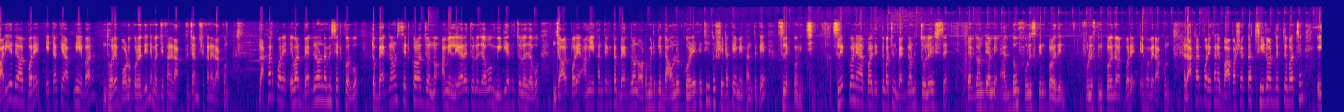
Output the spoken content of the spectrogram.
বাড়িয়ে দেওয়ার পরে এটাকে আপনি এবার ধরে বড় করে দিন, এবার যেখানে রাখতে চান সেখানে রাখুন। রাখার পরে এবার ব্যাকগ্রাউন্ড আমি সেট করব। তো ব্যাকগ্রাউন্ড সেট করার জন্য আমি লেয়ারে চলে যাব মিডিয়াতে চলে যাব। যাওয়ার পরে আমি এখান থেকে একটা ব্যাকগ্রাউন্ড অটোমেটিকলি ডাউনলোড করে রেখেছি। তো সেটাকে আমি এখান থেকে সিলেক্ট করে নিচ্ছি। সিলেক্ট করে নেওয়ার পরে দেখতে পাচ্ছেন ব্যাকগ্রাউন্ডে চলে এসছে। ব্যাকগ্রাউন্ডটি আমি একদম ফুল স্ক্রিন করে দিন। ফুল স্ক্রিন করে দেওয়ার পরে এভাবে রাখুন। রাখার পর এখানে বা পাশে একটা থ্রি ডট দেখতে পাচ্ছেন। এই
